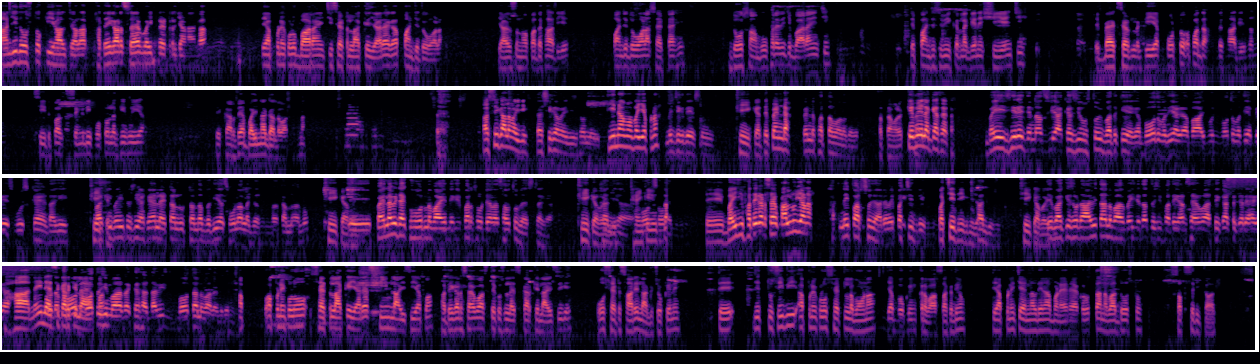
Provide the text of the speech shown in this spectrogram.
ਹਾਂਜੀ ਦੋਸਤੋ ਕੀ ਹਾਲ ਚਾਲ ਆ? ਫਤਿਹਗੜ੍ਹ ਸਾਹਿਬ ਬਾਈ ਟਰੈਕਟਰ ਜਾਣਾਗਾ ਤੇ ਆਪਣੇ ਕੋਲ 12 ਇੰਚੀ ਸੈੱਟ ਲਾ ਕੇ ਜਾ ਰਿਹਾ ਹੈਗਾ 5-2 ਵਾਲਾ। ਤੇ ਆਜੋ ਤੁਹਾਨੂੰ ਆਪਾਂ ਦਿਖਾ ਦਈਏ। 5-2 ਵਾਲਾ ਸੈੱਟ ਹੈ ਇਹ। ਦੋ ਸਾਂਬੂਫਰ ਇਹਦੇ ਚ 12 ਇੰਚੀ ਤੇ ਪੰਜ ਸਪੀਕਰ ਲੱਗੇ ਨੇ 6 ਇੰਚੀ। ਤੇ ਬੈਕ ਸਾਈਡ ਲੱਗੀ ਆ ਫੋਟੋ ਆਪਾਂ ਦਿਖਾ ਦਈਏ ਤੁਹਾਨੂੰ। ਸੀਤ ਭਗਤ ਸਿੰਘ ਦੀ ਫੋਟੋ ਲੱਗੀ ਹੋਈ ਆ। ਤੇ ਕਰਦੇ ਆ ਬਾਈ ਨਾਲ ਗੱਲਬਾਤ ਹਨਾ? ਅਸੀਂ ਗੱਲ ਬਾਈ ਜੀ। ਸਤਿ ਸ਼੍ਰੀ ਅਕਾਲ ਬਾਈ ਜੀ ਤੁਹਾਨੂੰ ਕੀ ਨਾਮ ਆ ਬਾਈ ਆਪਣਾ? ਜਗਦੇਵ ਸਿੰਘ। ਠੀਕ ਹੈ ਤੇ ਪਿੰਡ? ਪਿੰਡ ਫੱਤਾਵਾਲ ਦਾ ਪਤਾ ਵਾਲਾ ਕਿਵੇਂ ਲੱਗਿਆ ਸੈੱਟ ਬਾਈ ਸਿਰੇ ਜਿੰਨਾ ਤੁਸੀਂ ਆਖਿਆ ਸੀ ਉਸ ਤੋਂ ਵੀ ਵੱਧ ਕੇ ਹੈਗਾ ਬਹੁਤ ਵਧੀਆ ਹੈਗਾ ਬੂਝ ਬਹੁਤ ਵਧੀਆ ਬੇਸ ਬੂਸ ਘੈਂਟ ਆ ਗਈ। ਬਾਕੀ ਬਾਈ ਤੁਸੀਂ ਆਖਿਆ ਲਾਈਟਾਂ ਲੂਟਾਂ ਦਾ ਵਧੀਆ ਸੋਹਣਾ ਲੱਗਾ ਹੁੰਦਾ ਕੰਮ ਸਾਨੂੰ ਠੀਕ ਹੈ ਬਾਈ। ਤੇ ਪਹਿਲਾਂ ਵੀ ਡੈਕ ਹੋਰ ਨਵਾਏ ਨੇਗੇ ਪਰ ਤੁਹਾਡੇ ਵਾਲਾ ਸਭ ਤੋਂ ਬੈਸਟ ਹੈਗਾ। ਠੀਕ ਹੈ ਬਾਈ ਜੀ। Thank you. ਤੇ ਬਾਈ ਜੀ ਫਤਿਹਗੜ੍ਹ ਸਾਹਿਬ ਕੱਲ ਨੂੰ ਜਾਣਾ? ਨਹੀਂ ਪਰਸੋਂ ਜਾ ਰਹੇ ਬਾਈ 25 ਤਰੀਕ ਨੂੰ। 25 ਤਰੀਕ ਨੂੰ ਜਾਣਾ ਹਾਂਜੀ। ਠੀਕ ਹੈ ਬਾਈ ਤੇ ਬਾਕੀ ਤੁਹਾਡਾ ਆ ਵੀ ਧੰਨਵਾਦ ਬਾਈ ਜਿਹੜਾ ਤੁਸੀਂ ਫਤਿਹਗੜ੍ਹ ਸਾਹਿਬ ਵਾਸਤੇ ਘੱਟ ਕਰਿਆ ਹੈਗਾ। ਹਾਂ ਨਹੀਂ ਲੈਸ ਕਰਕੇ ਲਾਇਆ ਬਹੁਤ ਤੁਸੀਂ ਮਾਣ ਰੱਖਿਆ ਸਾਡਾ ਵੀ ਬਹੁਤ ਧੰਨਵਾਦ ਹੈ ਵੀਰੇ। ਆਪ- ਆਪਣੇ ਕੋਲੋਂ ਸੈੱਟ ਲਾ ਕੇ ਜਾ ਰਿਹਾ ਸਕੀਮ ਲਾਈ ਸੀ ਆਪਾਂ। ਫਤਿਹਗੜ੍ਹ ਸਾਹਿਬ ਵਾਸਤੇ ਕੁਝ ਲੈਸ ਕਰਕੇ ਲਾਏ ਸੀਗੇ। ਉਹ ਸੈੱਟ ਸਾਰੇ ਲੱਗ ਚੁੱਕੇ ਨੇ। ਤੇ ਜੇ ਤੁਸੀਂ ਵੀ ਆਪਣੇ ਕੋਲੋਂ ਸੈੱਟ ਲਵਾਉਣਾ ਜਾਂ ਬੁਕਿੰਗ ਕਰਵਾ ਸਕਦੇ ਹੋ ਤੇ ਆਪਣੇ ਚੈਨਲ ਦੇ ਨਾਲ ਬਣੇ ਰਹਿਆ ਕਰੋ। ਧੰਨਵਾਦ ਦੋਸਤੋ। ਸਤਿ ਸ੍ਰੀ ਅਕਾਲ।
